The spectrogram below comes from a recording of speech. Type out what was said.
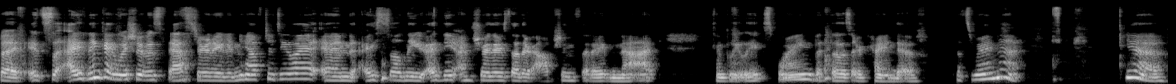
but it's i think i wish it was faster and i didn't have to do it and i still need i think i'm sure there's other options that i'm not completely exploring but those are kind of that's where i'm at yeah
